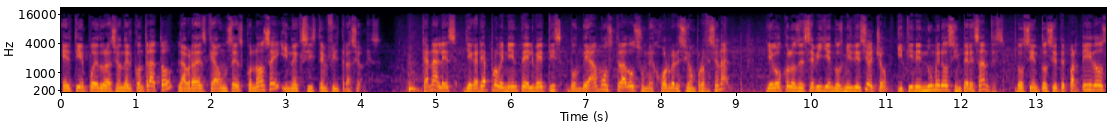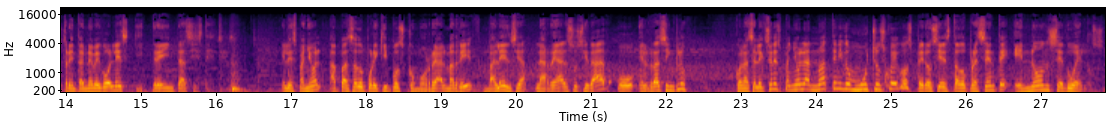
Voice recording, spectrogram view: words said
El tiempo de duración del contrato, la verdad es que aún se desconoce y no existen filtraciones. Canales llegaría proveniente del Betis donde ha mostrado su mejor versión profesional. Llegó con los de Sevilla en 2018 y tiene números interesantes, 207 partidos, 39 goles y 30 asistencias. El español ha pasado por equipos como Real Madrid, Valencia, la Real Sociedad o el Racing Club. Con la selección española no ha tenido muchos juegos, pero sí ha estado presente en 11 duelos.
